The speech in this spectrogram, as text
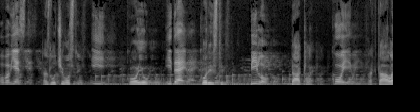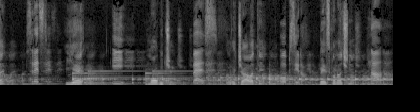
obavijesti. razlučivosti i. koju ideje. koristimo. bilo. Dakle, kojim. fraktale sredstvima. je i. moguće bez. uvećavati obzira. beskonačno na.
